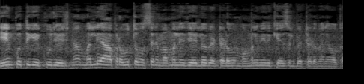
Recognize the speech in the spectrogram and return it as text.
ఏం కొద్దిగా ఎక్కువ చేసినా మళ్ళీ ఆ ప్రభుత్వం వస్తేనే మమ్మల్ని జైల్లో పెట్టడం మమ్మల్ని మీద కేసులు పెట్టడం అనే ఒక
